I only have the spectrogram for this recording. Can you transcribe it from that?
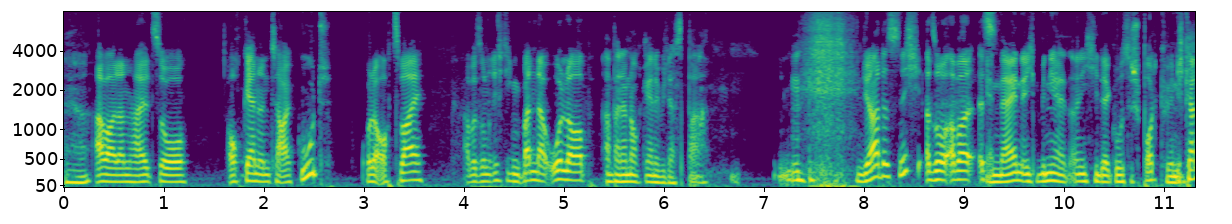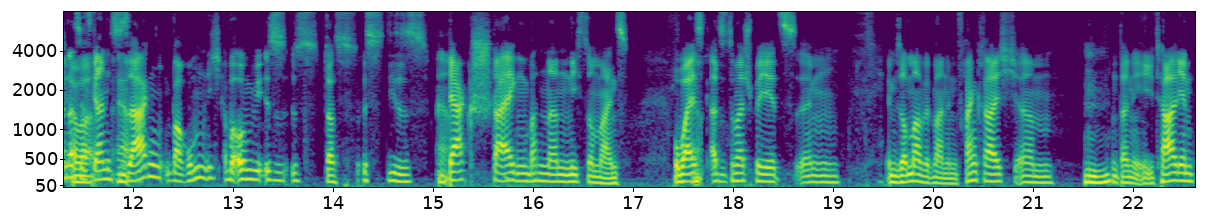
Ja. aber dann halt so auch gerne einen Tag gut oder auch zwei. Aber so einen richtigen Wanderurlaub, Aber dann auch gerne wieder Spa. ja, das nicht. Also, aber es, Ja, nein, ich bin ja jetzt auch nicht hier der große Sportkönig. ich kann das aber, jetzt gar nicht ja. sagen, warum nicht, aber irgendwie ist es ist das ist dieses Ja. Bergsteigen, Wandern nicht so meins. Wobei es, also zum Beispiel jetzt ähm, im Sommer, wir waren in Frankreich, ähm, Mhm. und dann in Italien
